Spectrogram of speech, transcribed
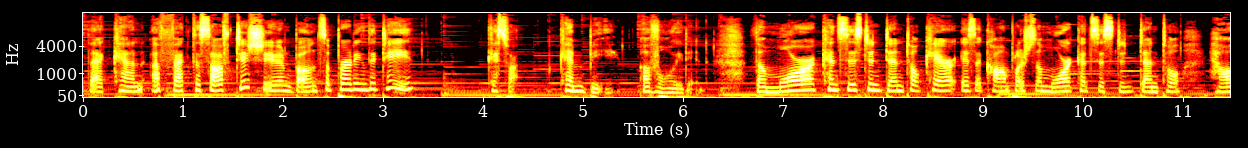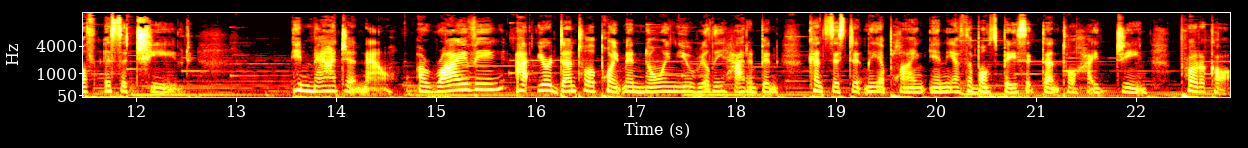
that can affect the soft tissue and bone supporting the teeth, guess what? Can be avoided. The more consistent dental care is accomplished, the more consistent dental health is achieved. Imagine now arriving at your dental appointment knowing you really hadn't been consistently applying any of the most basic dental hygiene protocol.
